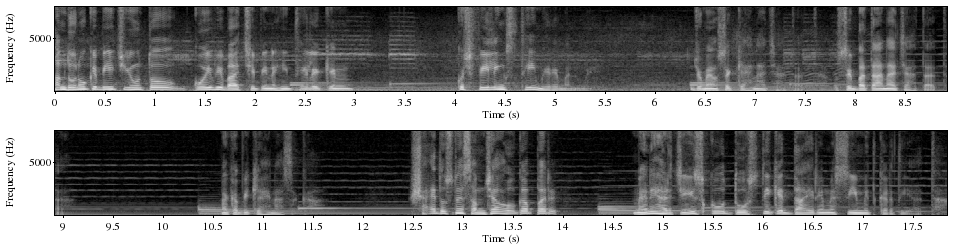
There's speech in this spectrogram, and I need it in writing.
हम दोनों के बीच यूँ तो कोई भी बात छिपी नहीं थी, लेकिन कुछ फीलिंग्स थी मेरे मन में, जो मैं उसे कहना चाहता था। उसे बताना चाहता था। मैं कभी कह ना सका। शायद उसने समझा होगा, पर मैंने हर चीज़ को दोस्ती के दायरे में सीमित कर दिया था।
